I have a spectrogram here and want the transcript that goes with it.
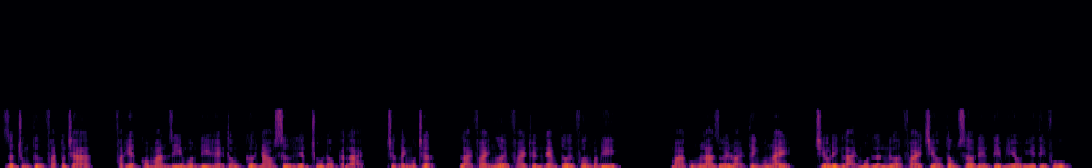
dân chúng tự phát tuần tra, phát hiện có man di muốn đi hệ thống cửa nháo sự liền chủ động cả lại, trước đánh một trận, lại phái người phái thuyền ném tới phương bắc đi. Mà cũng là dưới loại tình huống này triều đình lại một lần nữa phái triệu tông sở đến tìm hiểu ý tỷ phu,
